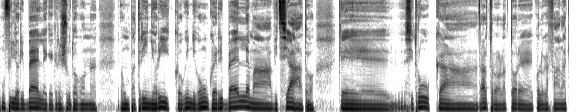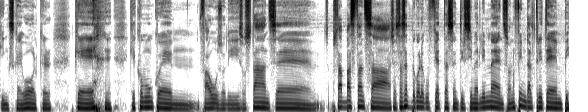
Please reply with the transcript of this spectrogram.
Un figlio ribelle che è cresciuto con un patrigno ricco, quindi comunque ribelle ma viziato, che si trucca. Tra l'altro l'attore è quello che fa Anakin Skywalker che, che comunque fa uso di sostanze, sta abbastanza, cioè sta sempre con le cuffiette a sentirsi Merlin Manson, film d'altri tempi,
